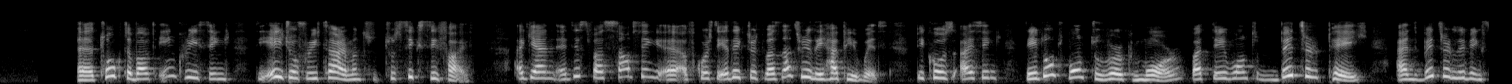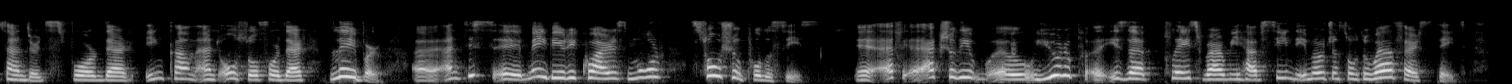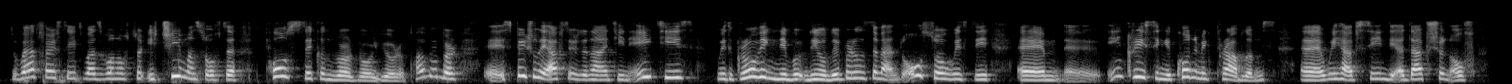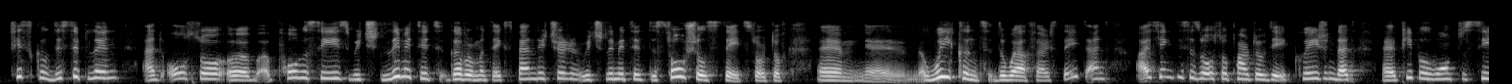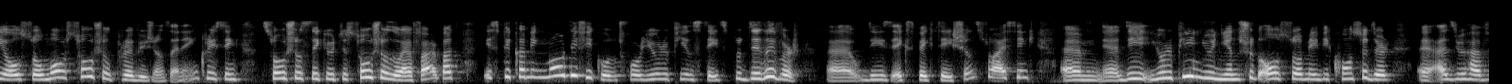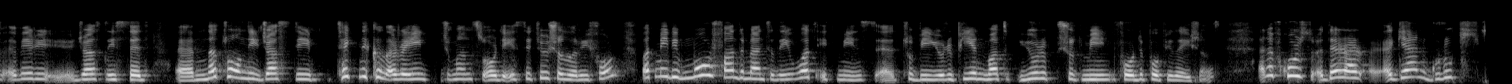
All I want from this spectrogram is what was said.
uh, talked about increasing the age of retirement to 65. Again, uh, this was something, uh, of course, the electorate was not really happy with because I think they don't want to work more, but they want better pay and better living standards for their income and also for their labor. Uh, and this uh, maybe requires more social policies uh, actually, uh, Europe uh, is a place where we have seen the emergence of the welfare state. The welfare state was one of the achievements of the post Second World War Europe. However, especially after the 1980s, with growing neoliberalism and also with the um, uh, increasing economic problems, uh, we have seen the adoption of fiscal discipline and also uh, policies which limited government expenditure, which limited the social state, sort of um, uh, weakened the welfare state. And I think this is also part of the equation that uh, people want to see also more social provisions and increasing social security, social welfare, but it's becoming more difficult for European states to deliver uh, these expectations. So I think um, uh, the European Union should also maybe consider, uh, as you have very justly said, um, not only just the technical arrangements or the institutional reform, but maybe more fundamentally what it means uh, to be European, what Europe should mean for the populations. And of course, there are again groups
